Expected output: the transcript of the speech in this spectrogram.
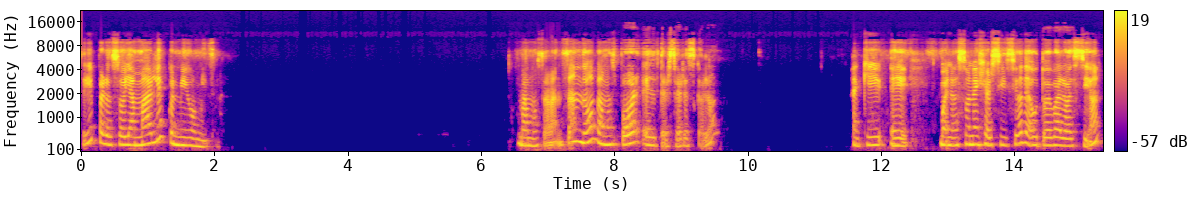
¿sí? Pero soy amable conmigo misma. Vamos avanzando, vamos por el tercer escalón. Aquí, eh, bueno, es un ejercicio de autoevaluación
